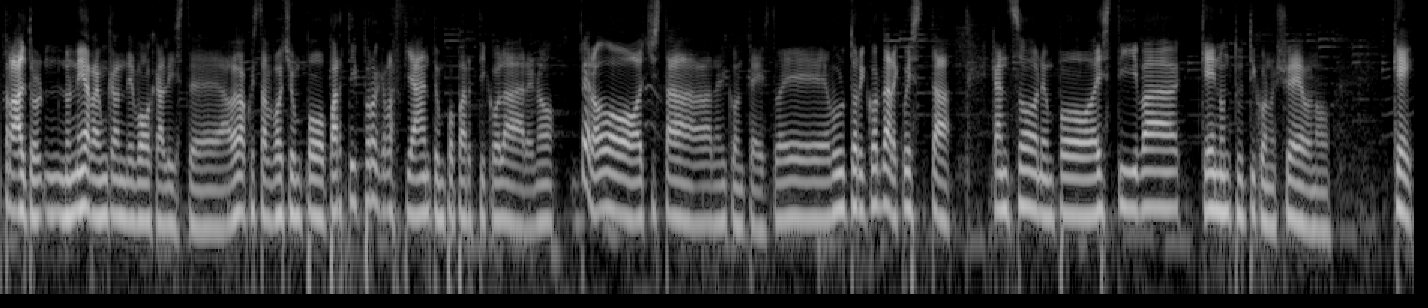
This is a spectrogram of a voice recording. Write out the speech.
Tra l'altro non era un grande vocalist, eh, aveva questa voce un po' parti- però graffiante, un po' particolare, no? Però ci sta nel contesto e ho voluto ricordare questa canzone un po' estiva che non tutti conoscevano, che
